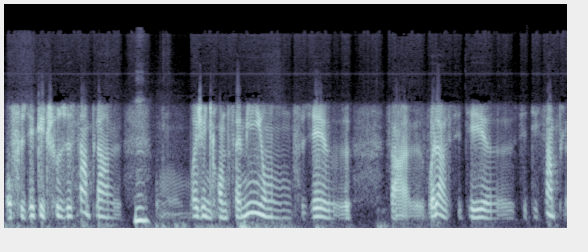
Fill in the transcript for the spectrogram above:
On faisait quelque chose de simple. Hein. Mm. moi, j'ai une grande famille, on faisait. Euh, enfin, euh, voilà, c'était c'était simple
